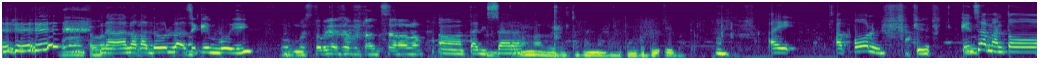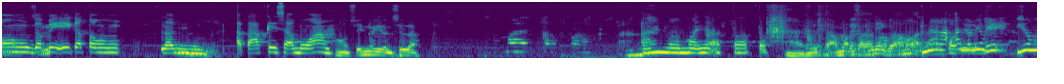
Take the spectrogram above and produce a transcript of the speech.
na nakadula si Kiboy. Oh, Masturya sa tagsara lang. Ah, tagsara. nga, ito ka na itong gabi ba? Ay, Apple. Kinsa man tong gabi ka tong nag-atake sa amo ah. Oh, sino yun sila? Ay, mama niya at papa. Ah, tama ka na, tama. Na ano yung, yung,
